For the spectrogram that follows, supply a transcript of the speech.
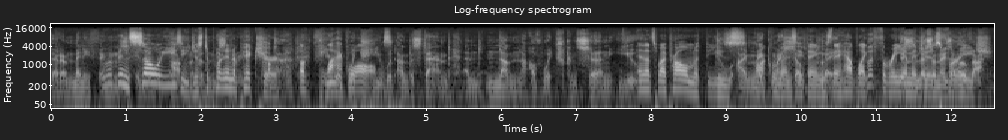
There are many things. would have been so easy just to put in a Mystery, picture Potter, of few black of which walls. you would understand, and none of which concern you. And that's my problem with these I make Occlumency things. They have like But three images for over. each.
